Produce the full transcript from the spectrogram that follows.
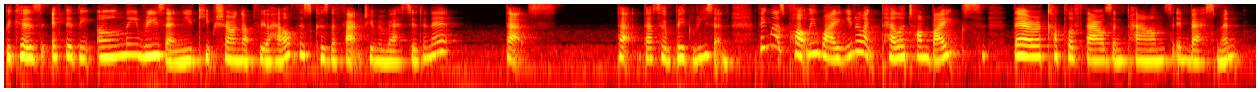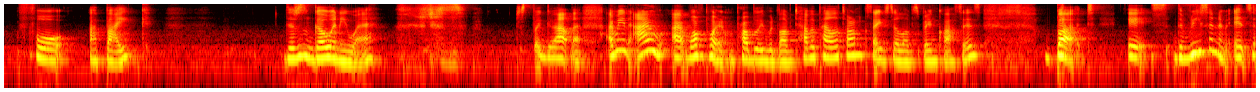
Because if the only reason you keep showing up for your health is because the fact you've invested in it, that's that that's a big reason. I think that's partly why, you know, like Peloton bikes, they're a couple of thousand pounds investment for a bike. It doesn't go anywhere. just just put it out there. I mean, I at one point probably would love to have a Peloton because I used to love spin classes. But it's the reason it's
